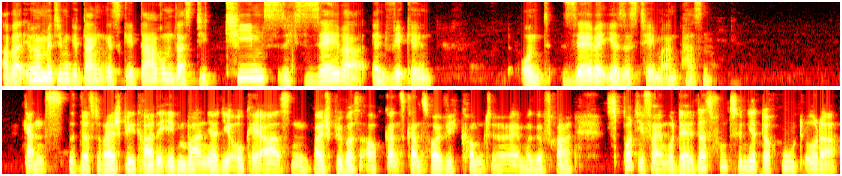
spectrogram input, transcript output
aber immer mit dem Gedanken, es geht darum, dass die Teams sich selber entwickeln und selber ihr System anpassen ganz, das Beispiel gerade eben waren ja die OKRs, ein Beispiel, was auch ganz, ganz häufig kommt, äh, immer gefragt, Spotify-Modell, das funktioniert doch gut, oder?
